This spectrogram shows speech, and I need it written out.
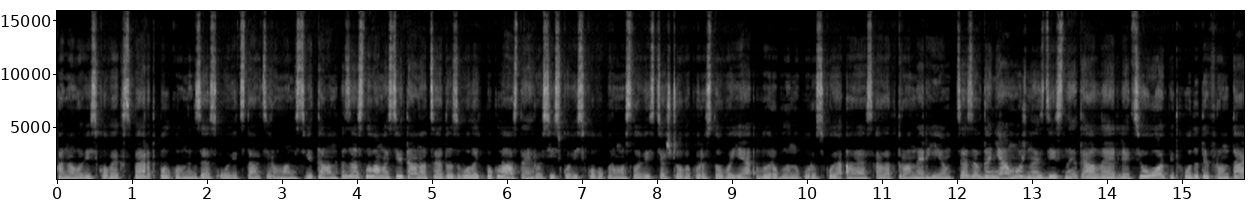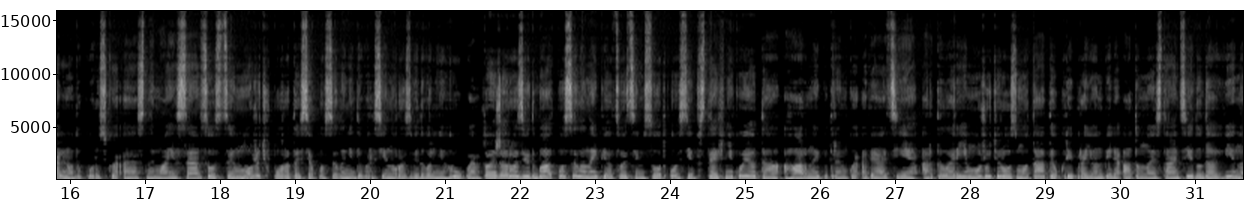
каналу військовий експерт, полковник ЗСУ відставці Роман Світан. За словами Світана, це дозволить покласти російську військову промисловість, що використовує вироблену Курською АЕС електроенергію. Це завдання можна здійснити, але для цього підходити фронтально до Курської АЕС немає сенсу. З цим можуть впоратися посилені диверсійно-розвідувальні групи. Той же розвідбат посилений 500-700 осіб з технікою та гарною підтримкою авіації. Артилерії можуть розмотати укріп район біля атомної станції. Додав він.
